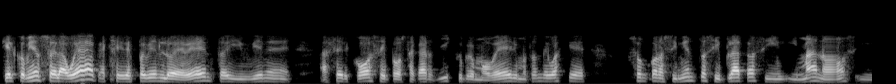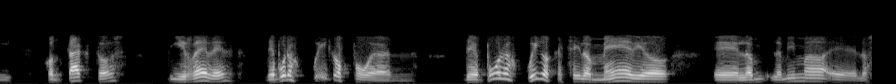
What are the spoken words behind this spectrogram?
que el comienzo de la weá, ¿cachai? Y después vienen los eventos y viene a hacer cosas y sacar discos y promover y un montón de weas que son conocimientos y platas y, manos y contactos y redes de puros cuicos, pues, de puros cuicos, ¿cachai? Los medios, eh, lo, mismo, eh, los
